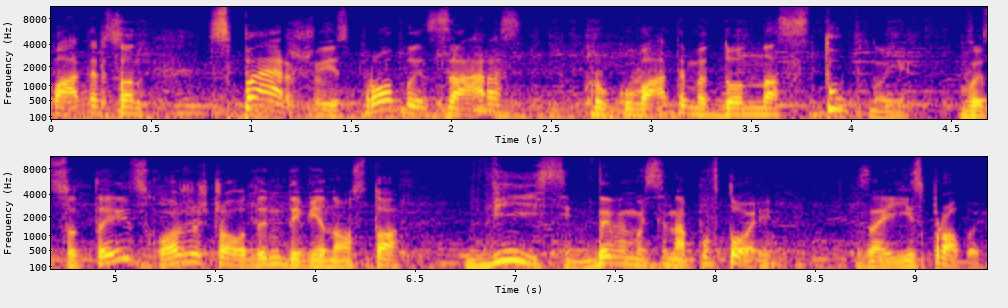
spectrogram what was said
Патерсон з першої спроби зараз крокуватиме до наступної висоти. Схоже, що 1,98. Дивимося на повторі за її спробою.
